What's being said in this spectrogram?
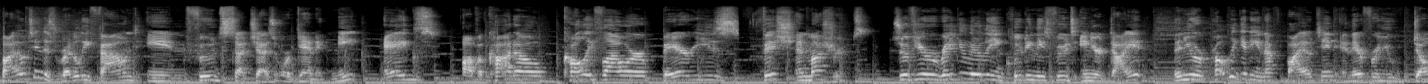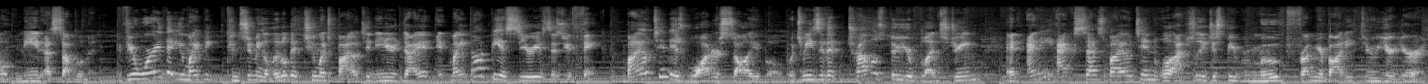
Biotin is readily found in foods such as organic meat, eggs, avocado, cauliflower, berries, fish, and mushrooms. So if you're regularly including these foods in your diet, then you are probably getting enough biotin and therefore you don't need a supplement. If you're worried that you might be consuming a little bit too much biotin in your diet, it might not be as serious as you think. Biotin is water soluble, which means that it travels through your bloodstream and any excess biotin will actually just be removed from your body through your urine.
